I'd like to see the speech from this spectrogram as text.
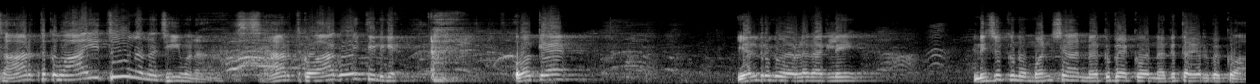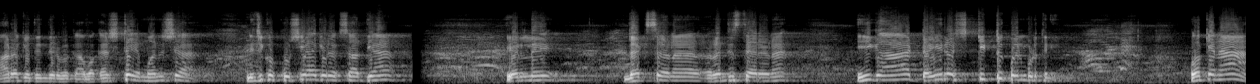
ಸಾರ್ಥಕವಾಯಿತು ನನ್ನ ಜೀವನ. ಸಾರ್ಥಕವಾಗೋಯ್ತು ಇಲ್ಲಿಗೆ. ಓಕೆ. ಎಲ್ರಿಗೂ ಒಳ್ಳೇದಾಗ್ಲಿ. ನಿಜಕ್ಕೂ ಮನುಷ್ಯ ನಗಬೇಕು, ನಗ್ತಾ ಇರಬೇಕು, ಆರೋಗ್ಯದಿಂದ ಇರ್ಬೇಕು. ಅವಾಗಷ್ಟೇ ಮನುಷ್ಯ ನಿಜಕ್ಕೂ ಖುಷಿಯಾಗಿರೋಕ್ ಸಾಧ್ಯ? ಇರಲಿ. ನಗ್ಸೋಣ ರಂಜಿಸ್ತಾ ಇರೋಣ ಈಗ ಡೈರೆಕ್ಟ್ ಕಿಟ್ಟಕ್ಕೆ ಬಂದ್ಬಿಡ್ತೀನಿ. ಓಕೆನಾ?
